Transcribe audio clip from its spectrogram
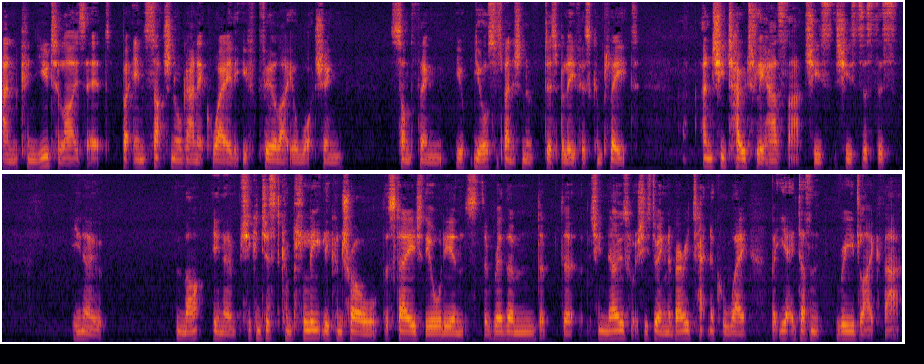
and can utilize it, but in such an organic way that you feel like you're watching something. Your, your suspension of disbelief is complete, and she totally has that. She's she's just this, you know, you know, she can just completely control the stage, the audience, the rhythm. The, the she knows what she's doing in a very technical way, but yet it doesn't read like that.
